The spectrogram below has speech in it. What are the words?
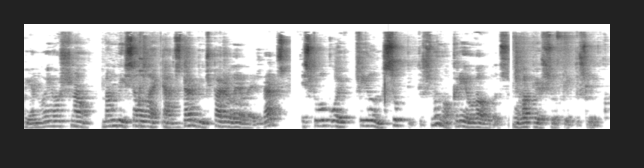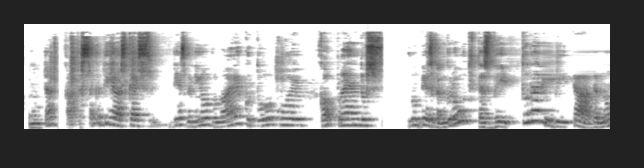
vienojošs nav. Man bija savulaik tāds darbiņš, paralēlējs darbs, es tulkoju filmu subtitrus, nu, no krievu valodas, un latviešu subtitrus liku. Un tad, kā tas sagadījās, ka es diezgan ilgu laiku tulkoju Koplendus. Nu, diezgan grūti tas bija. Tur arī bija tāda, nu,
